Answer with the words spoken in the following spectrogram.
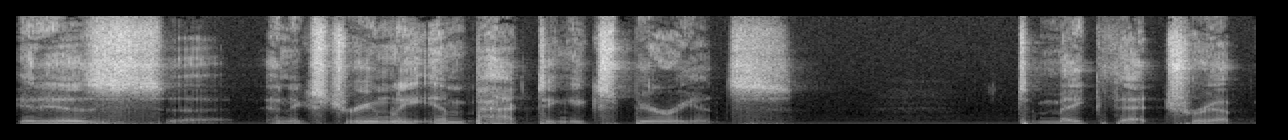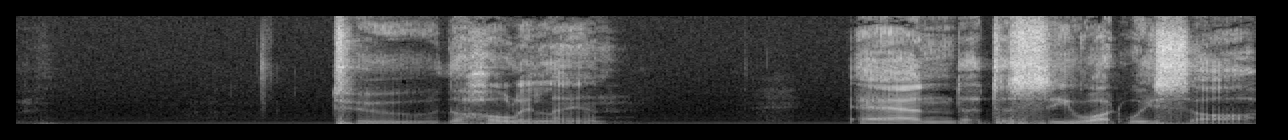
it is uh, an extremely impacting experience to make that trip to the Holy Land and to see what we saw.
